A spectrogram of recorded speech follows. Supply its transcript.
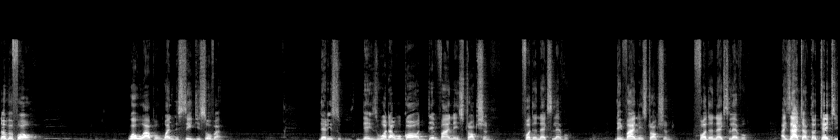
Number four, what will happen when the siege is over? There is, there is what I will call divine instruction for the next level. Divine instruction for the next level. Isaiah chapter 30,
